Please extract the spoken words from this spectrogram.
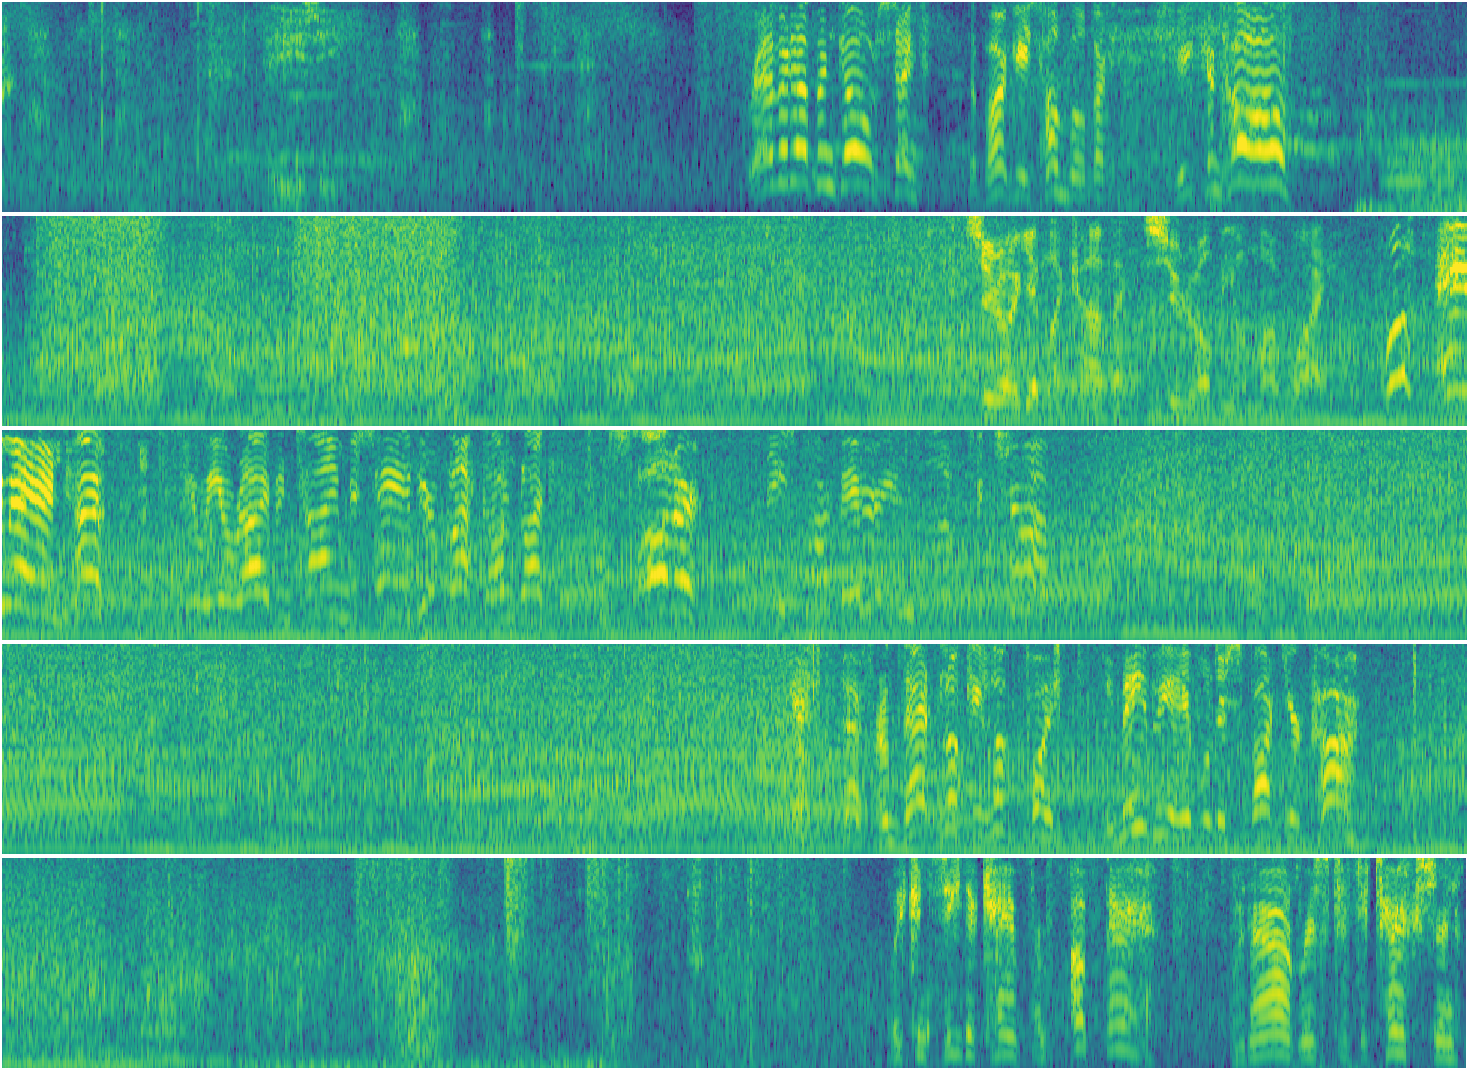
Easy. Rev it up and go, Saint. The buggy's humble, but she can haul. The sooner I get my car back, the sooner I'll be on my way. Woo, amen! Huh? Here we arrive in time to save your black on black from slaughter. These barbarians love to chop. Uh, from that looky look point, we may be able to spot your car. We can see the camp from up there, without risk of detection.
